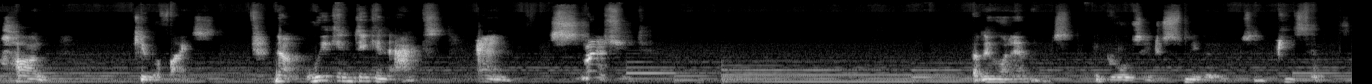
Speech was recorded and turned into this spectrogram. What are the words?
Hard cube of ice. Now, we can take an axe and smash it. But then what happens? It goes into smithereens and pieces.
